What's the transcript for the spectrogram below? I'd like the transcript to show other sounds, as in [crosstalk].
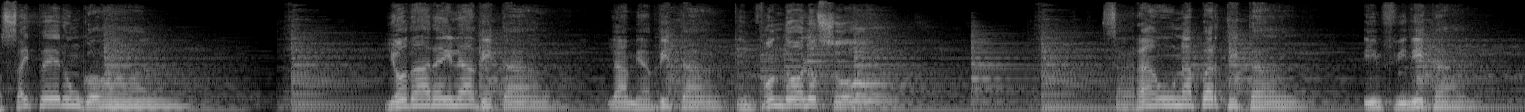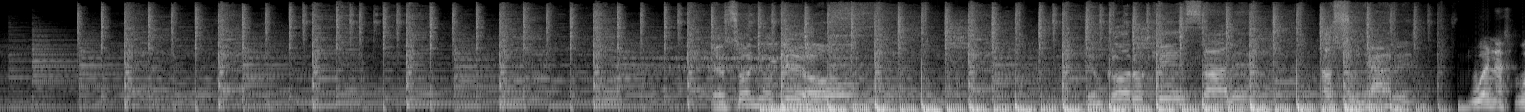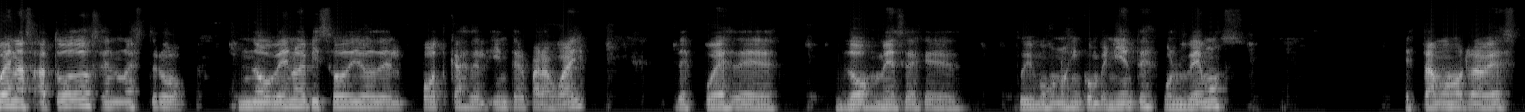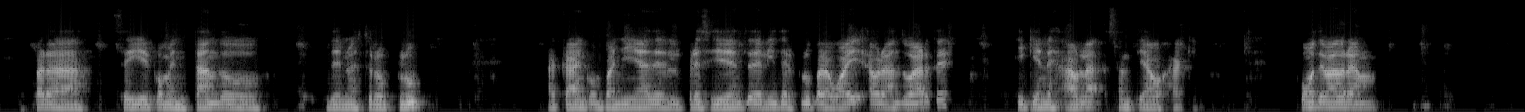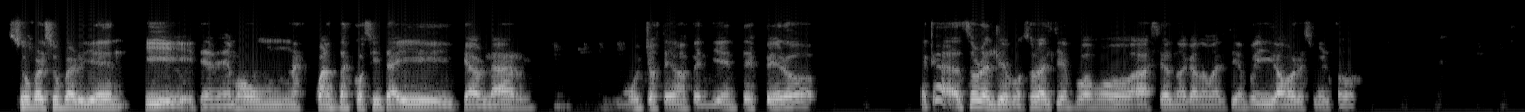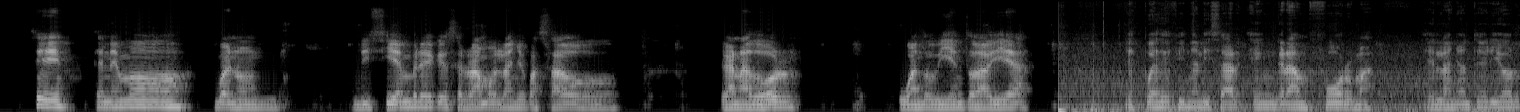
Sai per un gol, io darei la vita, la mia vita, che in fondo lo so, sarà una partita infinita. È un sogno che Buenas, buenas a todos en nuestro noveno episodio del podcast del Inter Paraguay. Después de dos meses que tuvimos unos inconvenientes, volvemos. Estamos otra vez para seguir comentando de nuestro club, acá en compañía del presidente del Interclub Paraguay, Abraham Duarte, y quien les habla, Santiago Jaque. ¿Cómo te va, Abraham? Súper, súper bien. Y tenemos unas cuantas cositas ahí que hablar, muchos temas pendientes, pero acá sobre el tiempo, sobre el tiempo vamos a hacernos acá nomás el tiempo y vamos a resumir todo. Sí, tenemos, bueno, diciembre que cerramos el año pasado ganador, jugando bien todavía. Después de finalizar en gran forma el año anterior,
